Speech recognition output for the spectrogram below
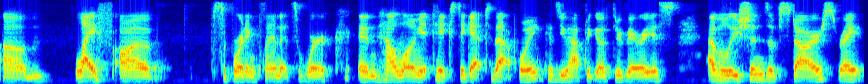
um, life uh, supporting planets work and how long it takes to get to that point because you have to go through various evolutions of stars, right?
